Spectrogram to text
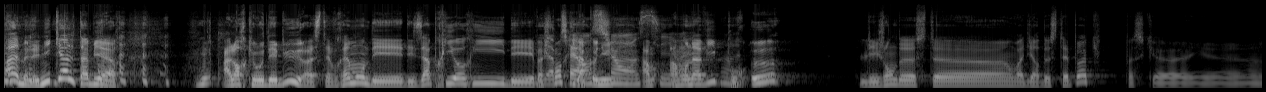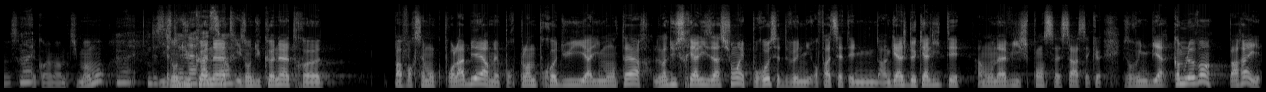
Ah, mais elle est nickel ta bière Alors qu'au début, euh, c'était vraiment des, des, a priori, des. je pense qu'il a connu. à, mon avis, pour eux, les gens de cette, euh, on va dire de cette époque, parce que euh, ça fait quand même un petit moment, ils, ont dû connaître, ils ont dû connaître pas forcément pour la bière, mais pour plein de produits alimentaires, l'industrialisation, et pour eux, c'est devenu, enfin, c'était un gage de qualité, à mon avis, je pense, c'est ça, c'est qu'ils ont vu une bière, comme le vin, pareil,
